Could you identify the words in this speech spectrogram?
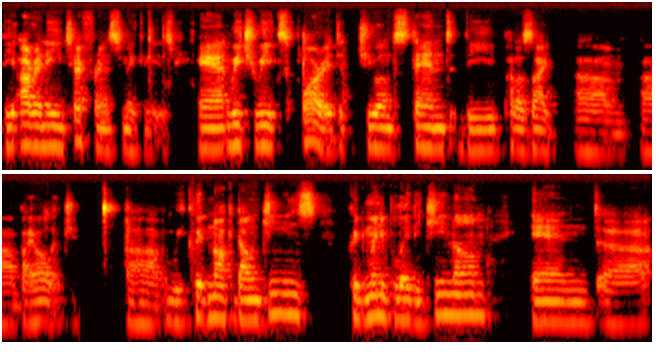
the RNA interference mechanism, and which we explored to understand the parasite um, uh, biology. Uh, we could knock down genes, could manipulate the genome, and uh,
